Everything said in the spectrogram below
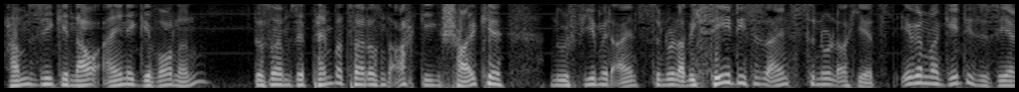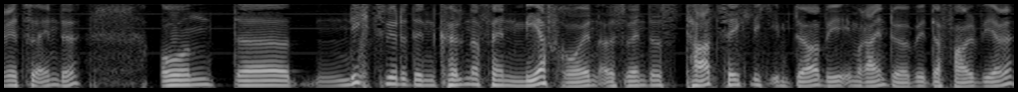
haben sie genau eine gewonnen. Das war im September 2008 gegen Schalke 04 mit 1 zu 0. Aber ich sehe dieses 1 zu 0 auch jetzt. Irgendwann geht diese Serie zu Ende. Und äh, nichts würde den Kölner Fan mehr freuen, als wenn das tatsächlich im Derby, im Rhein-Derby der Fall wäre.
